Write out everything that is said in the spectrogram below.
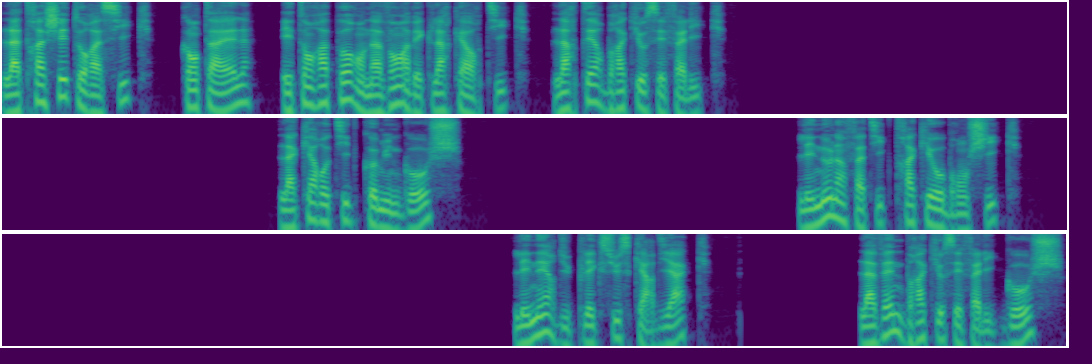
La trachée thoracique, quant à elle, est en rapport en avant avec l'arc aortique, l'artère brachiocéphalique, la carotide commune gauche, les nœuds lymphatiques trachéobronchiques, les nerfs du plexus cardiaque, la veine brachiocéphalique gauche,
